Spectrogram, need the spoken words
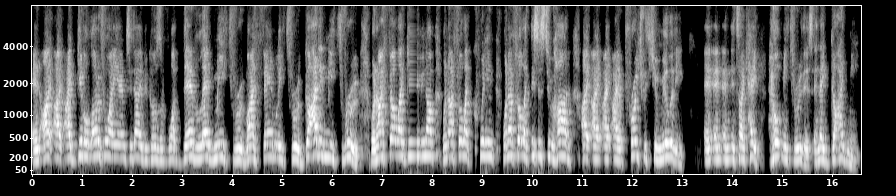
and I, I, I give a lot of who I am today because of what they've led me through, my family through, guided me through. When I felt like giving up, when I felt like quitting, when I felt like this is too hard, I, I, I approach with humility and, and, and it's like, hey, help me through this. And they guide me.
